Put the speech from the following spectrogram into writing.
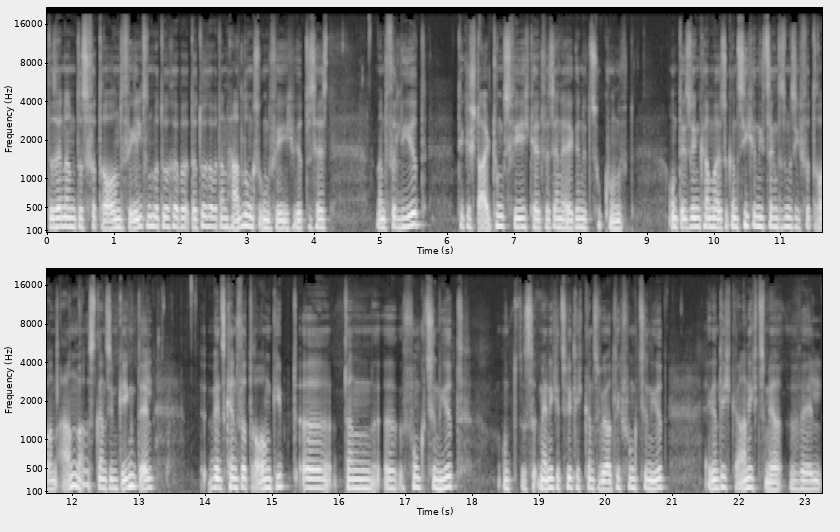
dass einem das Vertrauen fehlt und man dadurch aber, dadurch aber dann handlungsunfähig wird. Das heißt, man verliert die Gestaltungsfähigkeit für seine eigene Zukunft. Und deswegen kann man also ganz sicher nicht sagen, dass man sich Vertrauen anmaßt. Ganz im Gegenteil, wenn es kein Vertrauen gibt, äh, dann äh, funktioniert, und das meine ich jetzt wirklich ganz wörtlich, funktioniert eigentlich gar nichts mehr, weil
